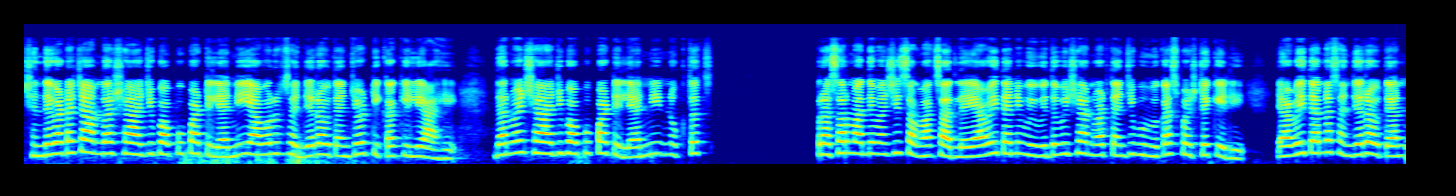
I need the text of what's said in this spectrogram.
शिंदे गटाचे आमदार शहाजी बापू पाटील यांनी यावरून संजय राऊत यांच्यावर टीका केली आहे. दरम्यान शहाजी बापू पाटील यांनी नुकतंच प्रसारमाध्यमांशी संवाद साधला. यावेळी त्यांनी विविध विषयांवर त्यांची भूमिका स्पष्ट केली. यावेळी त्यांना संजय राऊत यां-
